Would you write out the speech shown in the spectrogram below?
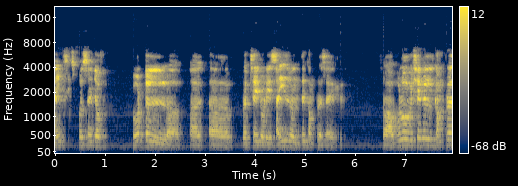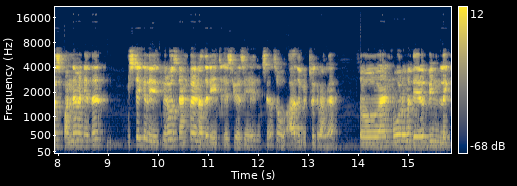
ninety six percentage of total வெப்சைட்டோடைய சைஸ் வந்து கம்ப்ரஸ் ஆயிருக்கு. ஸோ அவ்வளோ விஷயங்கள் கம்ப்ரஸ் பண்ண வேண்டியதை மிஸ்டேக்கல் it was done by other age SEOs agency so அது விட்டுருக்குறாங்க. So and moreover they've been like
